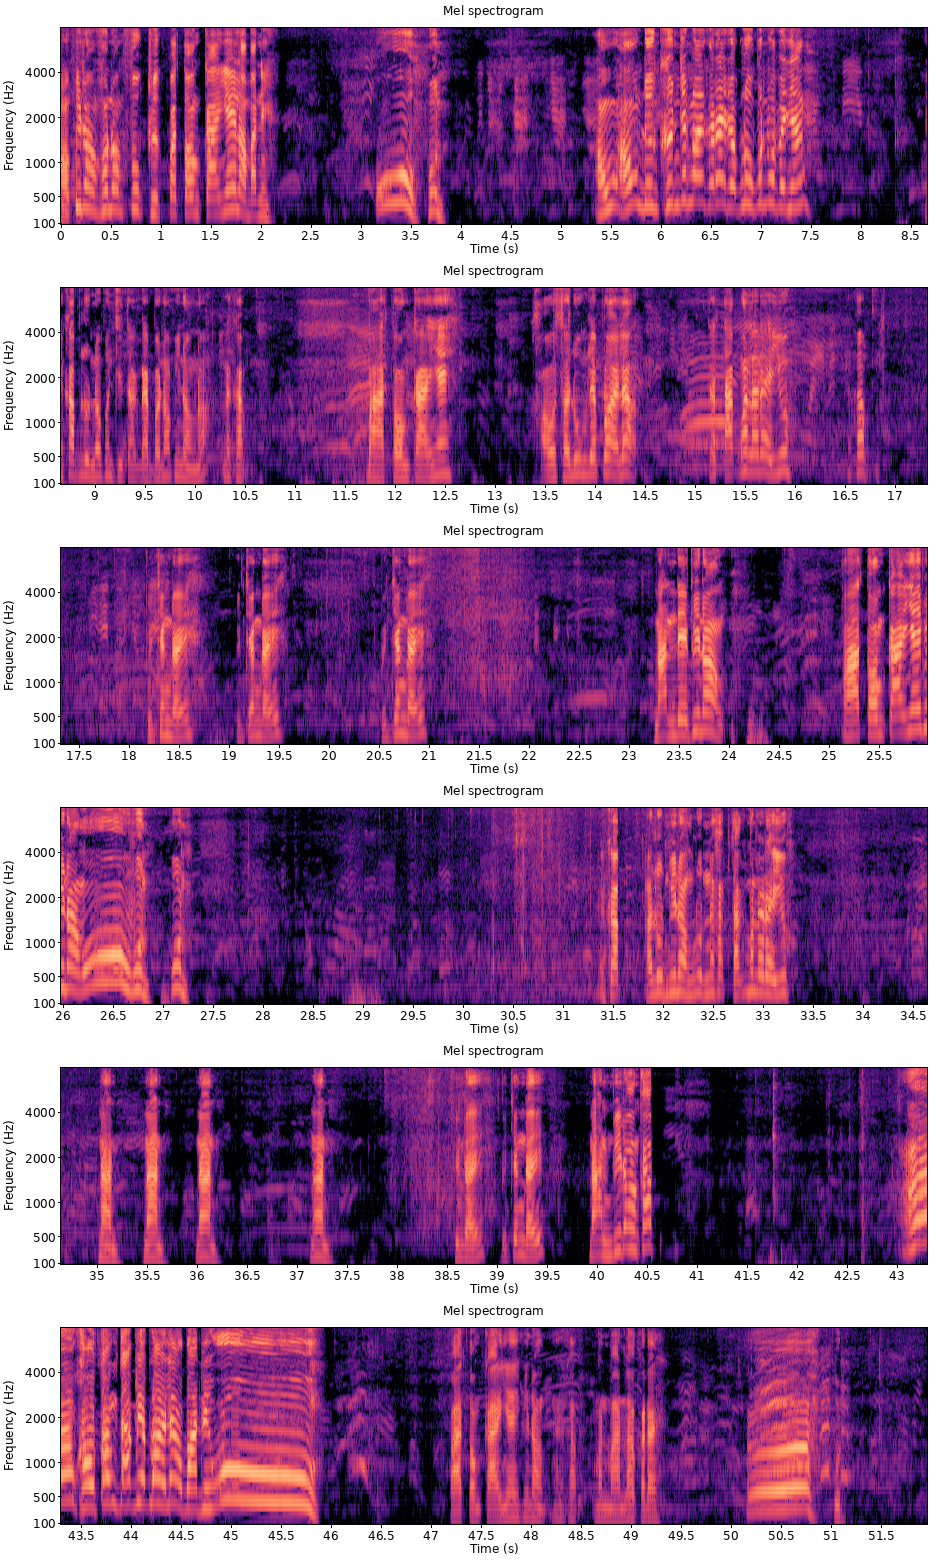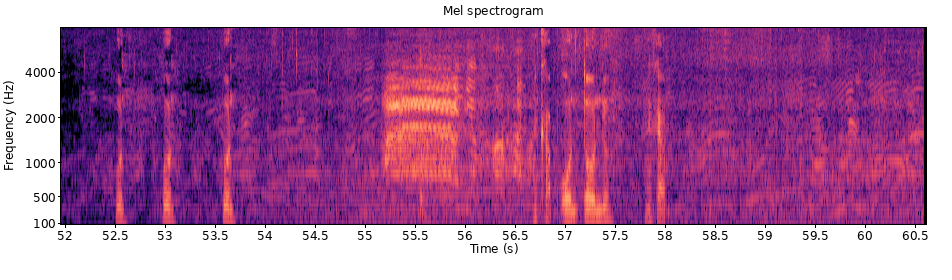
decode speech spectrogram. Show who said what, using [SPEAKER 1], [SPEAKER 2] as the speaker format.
[SPEAKER 1] เอาพี่น้องเขาน้องฟุกถึกปลาตองกายไงล่ะบัดนี้โอ้หุ่นเอาเอาดึงขึ้นจังน่อยก็ได้ดอกลูกมันว่าเป็นยังนะครับรุ่นเอาเพิ่นสิตักได้บ่เน้องพี่น้องเนาะนะครับปลาตองกายไงเขาเอาสะดุ้งเรียบร้อยแล้วก็ตักมาแล้วได้อยู่นะครับ เป็นจังไดเป็นจังไดเป็นจังไดนั่นเด้พี่น้องปลาตองกายไงพี่น้องโอ้หุ่นหุ่น นะครับอารุ่นพี่น้องรุ่นนะครับ ตักมันอะไรอยู่นั่นนั่นนั่นนั่นจังไดเป็นจังไดนั่นพี่น้องครับอ้าวเขาต้องตักเรียบร้อยแล้วบาดนี้โอ้ปลาตองกายไงพี่น้องนะครับ มันมันแล้วก็ได้เออคุณคุณคุณคุณนะครับโอนโตนอยู่นะครับ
